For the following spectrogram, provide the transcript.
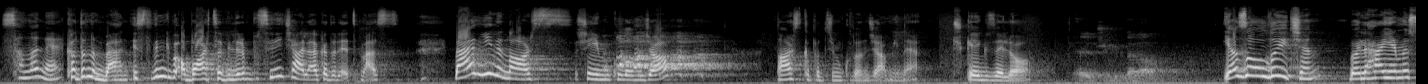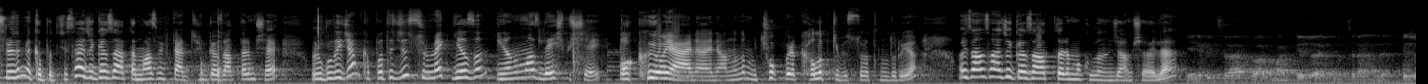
Sana ne? Kadınım ben. İstediğim gibi abartabilirim. Bu seni hiç alakadar etmez. Ben yine Nars şeyimi kullanacağım. Nars kapatıcımı kullanacağım yine. Çünkü en güzeli o. evet çünkü ben aldım. Yaz olduğu için Böyle her yerime sürüyordum ya kapatıcı. Sadece göz altlarım az miktarda çünkü göz altlarım şey. Uygulayacağım. Kapatıcı sürmek yazın inanılmaz leş bir şey. Akıyor yani hani anladın mı? Çok böyle kalıp gibi suratın duruyor. O yüzden sadece göz altlarımı kullanacağım şöyle. Yeni bir trend var. Makyaj akımı trendi. Makyaj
